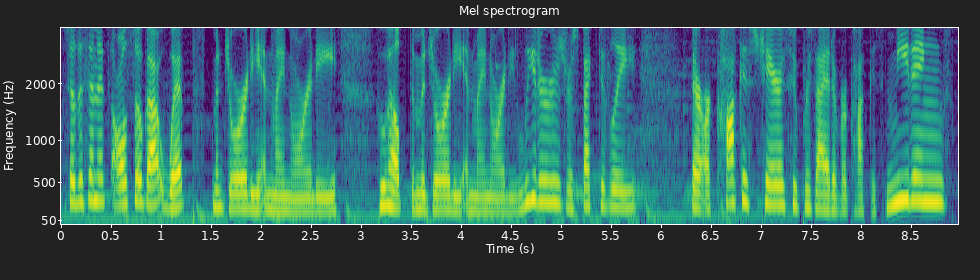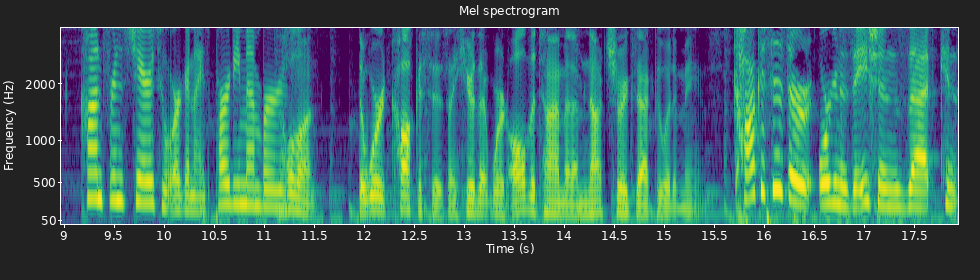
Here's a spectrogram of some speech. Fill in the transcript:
So the Senate's also got whips, majority and minority, who help the majority and minority leaders, respectively. There are caucus chairs who preside over caucus meetings, conference chairs who organize party members. Hold on. The word caucuses, I hear that word all the time and I'm not sure exactly what it means. Caucuses are organizations that can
